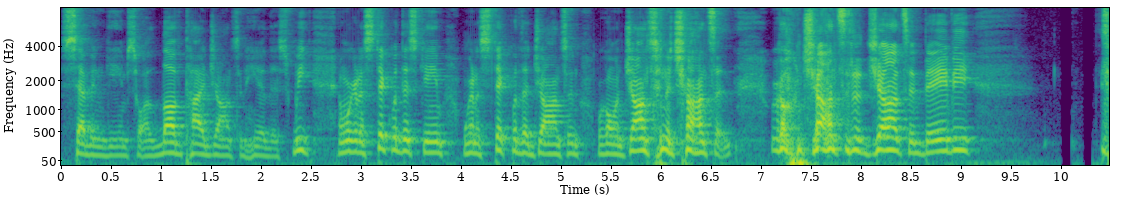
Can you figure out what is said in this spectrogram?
seven games. So I love Ty Johnson here this week. And we're going to stick with this game. We're going to stick with the Johnson. We're going Johnson to Johnson. We're going Johnson to Johnson, baby.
